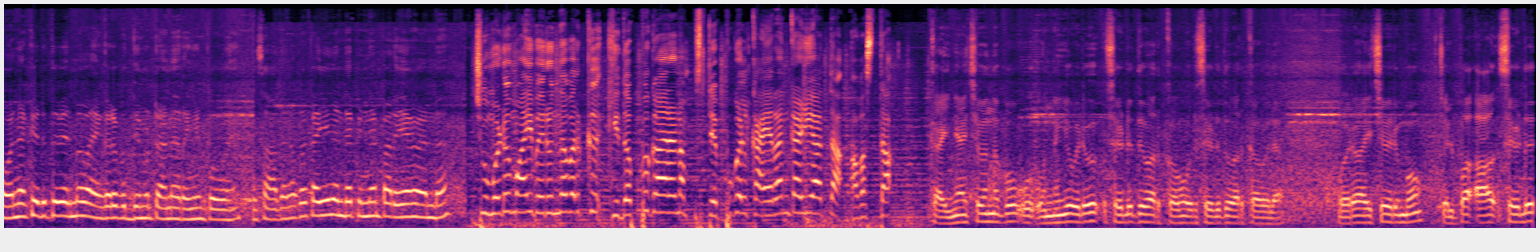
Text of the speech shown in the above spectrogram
മോനൊക്കെ എടുത്ത് വരുമ്പോൾ ഭയങ്കര ബുദ്ധിമുട്ടാണ് ഇറങ്ങി പോകാൻ സാധനമൊക്കെ കയ്യിലുണ്ട് പിന്നെ പറയാൻ വേണ്ട. ചുമടുമായി വരുന്നവർക്ക് കിതപ്പ് കാരണം സ്റ്റെപ്പുകൾ കയറാൻ കഴിയാത്ത അവസ്ഥ. കഴിഞ്ഞ ആഴ്ച വന്നപ്പോൾ ഒന്നെങ്കിൽ ഒരു സൈഡത്ത് വർക്കാവും ഒരു സൈഡ് സൈഡത്ത് വർക്കാവില്ല ഓരോ ആഴ്ച വരുമ്പോൾ ചിലപ്പോൾ ആ സൈഡ്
